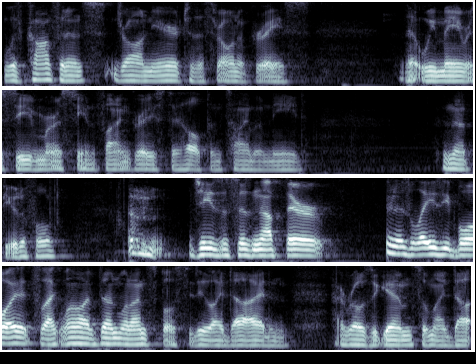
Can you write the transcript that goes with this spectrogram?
with confidence draw near to the throne of grace that we may receive mercy and find grace to help in time of need. Isn't that beautiful? Jesus isn't up there in his La-Z-Boy. It's like, well, I've done what I'm supposed to do. I died and I rose again, so my do-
